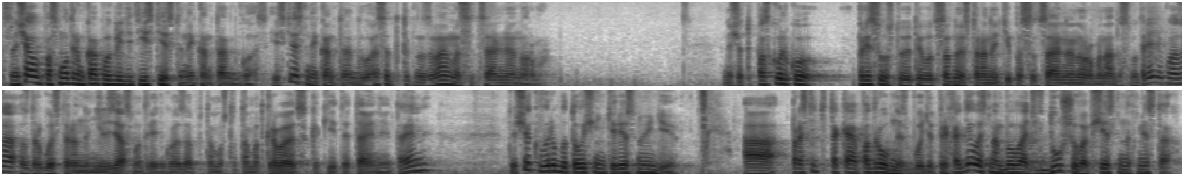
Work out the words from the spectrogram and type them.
Сначала посмотрим, как выглядит естественный контакт глаз. Естественный контакт глаз – это так называемая социальная норма. Значит, поскольку присутствует и вот с одной стороны типа социальная норма надо смотреть в глаза, а с другой стороны нельзя смотреть в глаза, потому что там открываются какие-то тайные тайны, то человек выработал очень интересную идею. А, простите, такая подробность будет. Приходилось нам бывать в душе в общественных местах.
